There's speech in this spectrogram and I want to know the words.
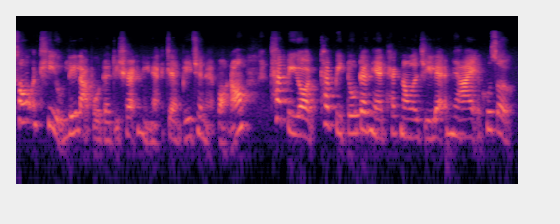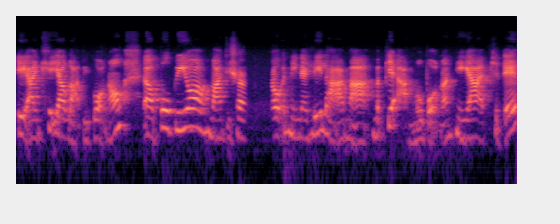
ဆုံးအထီကိုလေ့လာဖို့တဲ့ teacher အနေနဲ့အကြံပေးချင်တယ်ပေါ့နော်ထပ်ပြီးတော့ထပ်ပြီးတိုးတက်နေတဲ့ technology လည်းအများကြီးအခုဆို AI ခေတ်ရောက်လာပြီပေါ့နော်အဲ့ပို့ပြီးတော့မှ teacher တော့အနေနဲ့လေ့လာမှမပြတ်အောင်လို့ပေါ့နော်နေရဖြစ်တယ်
